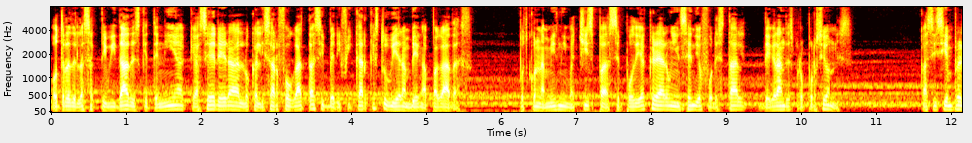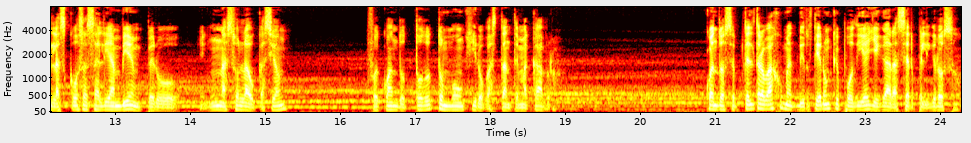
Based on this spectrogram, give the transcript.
Otra de las actividades que tenía que hacer era localizar fogatas y verificar que estuvieran bien apagadas, pues con la mínima chispa se podía crear un incendio forestal de grandes proporciones. Casi siempre las cosas salían bien, pero en una sola ocasión fue cuando todo tomó un giro bastante macabro. Cuando acepté el trabajo me advirtieron que podía llegar a ser peligroso,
